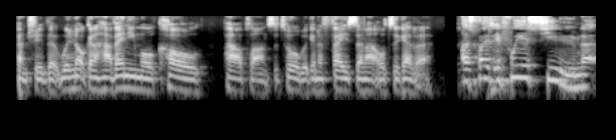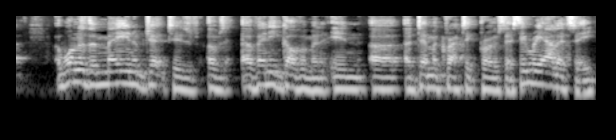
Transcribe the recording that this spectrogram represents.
country that we're not going to have any more coal power plants at all we're going to phase them out altogether I suppose if we assume that one of the main objectives of, of any government in a, a, democratic process, in reality,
